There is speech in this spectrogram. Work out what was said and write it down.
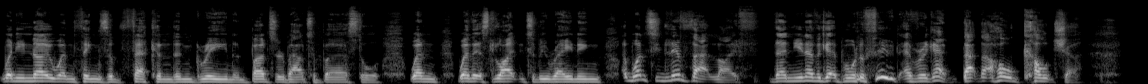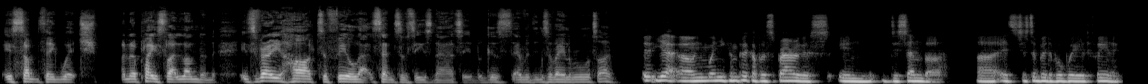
When you know when things are fecund and green and buds are about to burst, or when when it's likely to be raining. Once you live that life, then you never get bored of food ever again. That that whole culture is something which in a place like London, it's very hard to feel that sense of seasonality because everything's available all the time. Uh, yeah, I mean, when you can pick up asparagus in December, uh, it's just a bit of a weird feeling.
